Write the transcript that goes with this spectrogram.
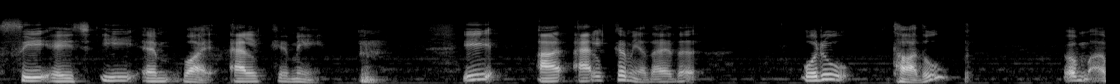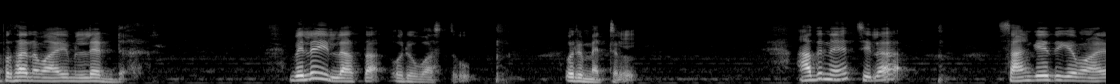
C H E M Y. Alchemy. ഈ ആൽക്കമി അതായത് ഒരു ധാതു പ്രധാനമായും ലെഡ്. വിലയില്ലാത്ത ഒരു വസ്തു ഒരു മെറ്റൽ അതിന് ചില സാങ്കേതികമായ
